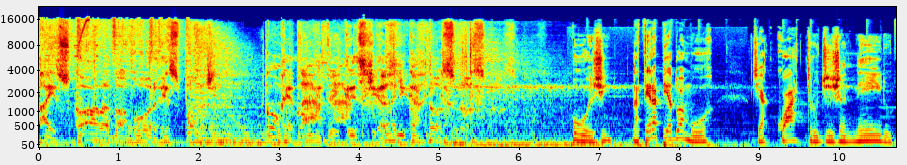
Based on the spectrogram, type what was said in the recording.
a Escola do Amor Responde. Com Renato e Cristiane Cardoso. Hoje, na Terapia do Amor, dia 4 de janeiro,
